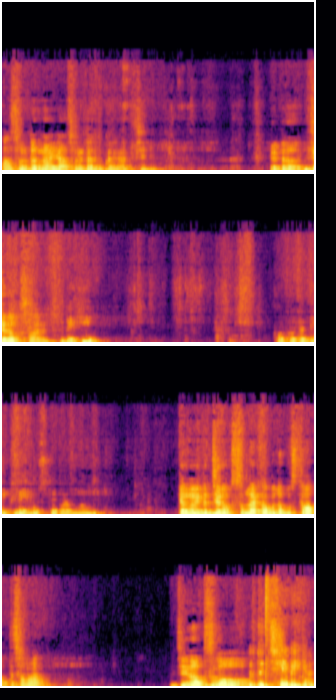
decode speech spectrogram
আসলটা নাই আসলটা লুকায় রাখছি। এটা জেরক্স হয়। দেখি। ফটোটা দেখলেই বুঝতে পারব আমি। কেন এটা জেরক্স লেখাগুলো বুঝতে পারতেছো না? জেরক্স গো। তুই ছিড়বি কেন?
